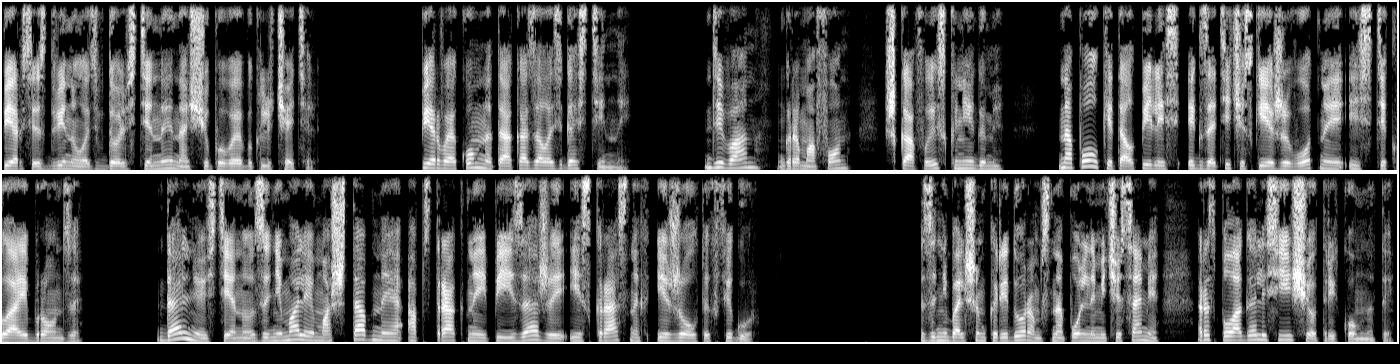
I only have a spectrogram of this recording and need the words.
Перси сдвинулась вдоль стены, нащупывая выключатель. Первая комната оказалась гостиной. Диван, граммофон, шкафы с книгами. На полке толпились экзотические животные из стекла и бронзы. Дальнюю стену занимали масштабные абстрактные пейзажи из красных и желтых фигур. За небольшим коридором с напольными часами располагались еще три комнаты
